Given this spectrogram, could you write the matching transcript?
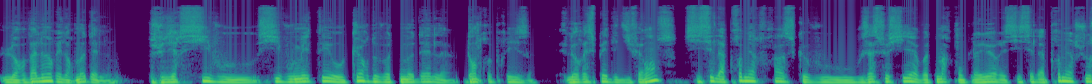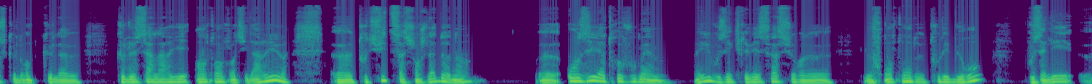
leur valeurs et leur modèle. Je veux dire, si vous, si vous mettez au cœur de votre modèle d'entreprise le respect des différences, si c'est la première phrase que vous associez à votre marque employeur et si c'est la première chose que, que, que le salarié entend quand il arrive, euh, tout de suite, ça change la donne. Hein. Euh, osez être vous-même. Vous, vous écrivez ça sur le, le fronton de tous les bureaux vous allez euh,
